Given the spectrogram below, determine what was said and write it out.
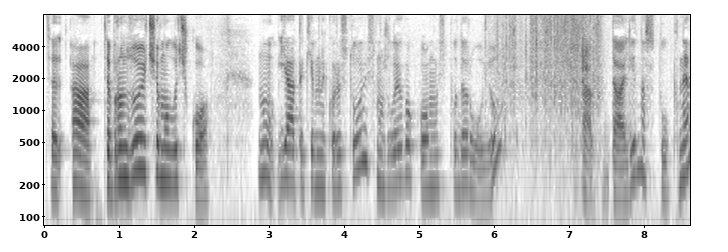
Це, а, це бронзуюче молочко. Ну, я таким не користуюсь, можливо, комусь подарую. Так, далі наступне.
